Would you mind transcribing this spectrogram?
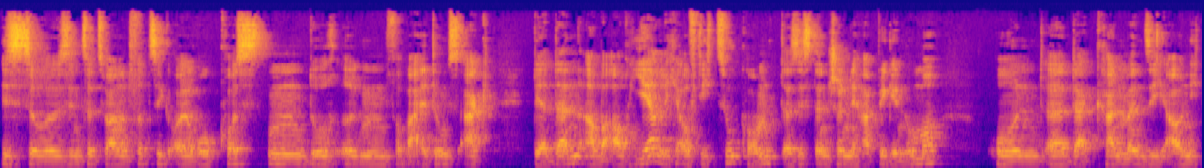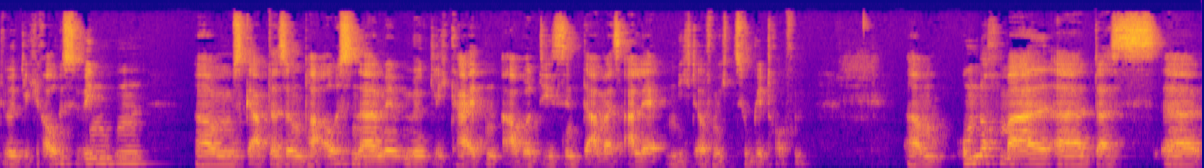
ist so, sind so 240 Euro Kosten durch irgendeinen Verwaltungsakt, der dann aber auch jährlich auf dich zukommt. Das ist dann schon eine happige Nummer und äh, da kann man sich auch nicht wirklich rauswinden. Ähm, es gab da so ein paar Ausnahmemöglichkeiten, aber die sind damals alle nicht auf mich zugetroffen. Ähm, um nochmal äh, das äh,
